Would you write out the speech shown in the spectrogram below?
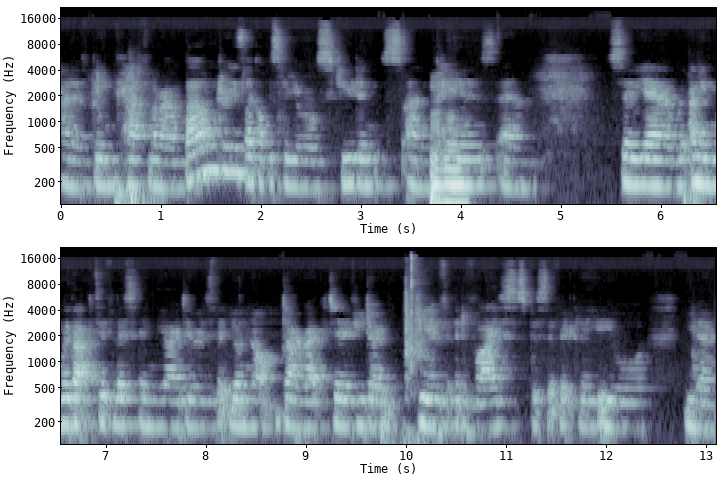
kind of being careful around boundaries. Like, obviously, you're all students and Mhm. peers. Um, so, yeah, I mean, with active listening, the idea is that you're not directive, you don't give advice specifically, you're, you know,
